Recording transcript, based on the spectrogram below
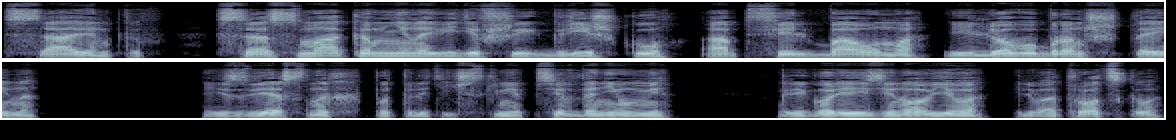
Савенков, со смаком ненавидевший Гришку Апфельбаума и Леву Бронштейна, известных под политическими псевдонимами Григория Зиновьева и Льва Троцкого,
